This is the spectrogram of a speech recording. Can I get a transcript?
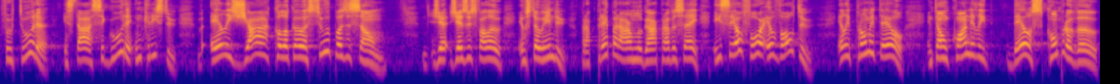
futura está segura em Cristo. Ele já colocou a sua posição. Je Jesus falou: Eu estou indo para preparar um lugar para você, e se eu for, eu volto. Ele prometeu. Então, quando ele, Deus comprovou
